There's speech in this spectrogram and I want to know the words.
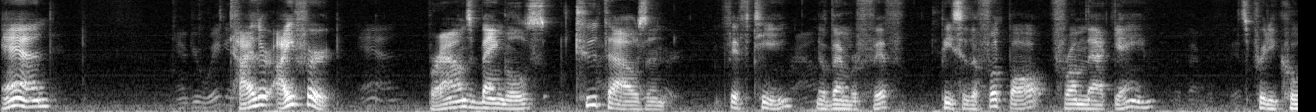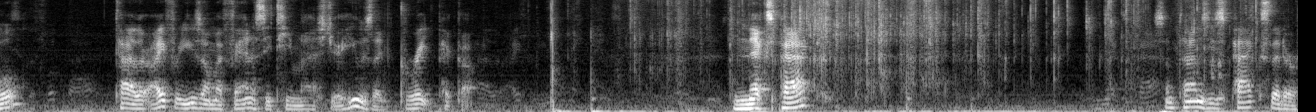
and Tyler Eifert. Browns Bengals 2015, November 5th. Piece of the football from that game. It's pretty cool. Tyler Eifert, he was on my fantasy team last year. He was a great pickup. Next pack. Sometimes these packs that are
